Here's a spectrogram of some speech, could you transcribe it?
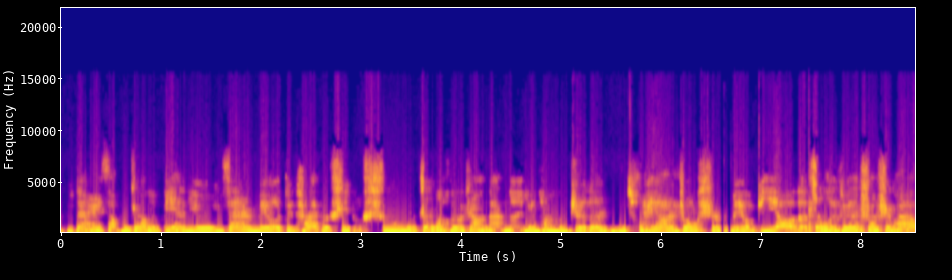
古代人享受这样的便利，我们现在人没有，对他来说是一种失误。真的会有这样的男的，因为他们觉得你从一而终是没有必要的。这我觉得，说实话，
